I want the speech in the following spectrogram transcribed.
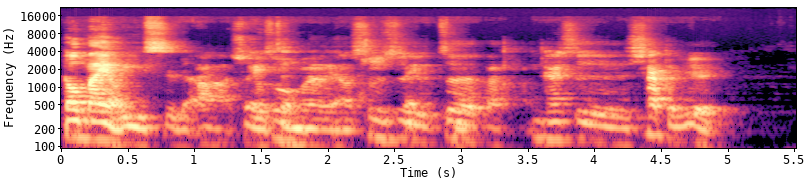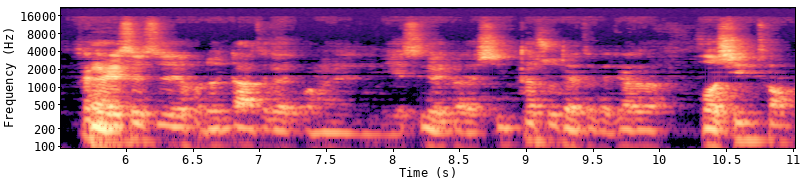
都蛮有意思的啊，所以我们要是不是这呃，应该是下个月，下个月是是讨论到这个，我们也是有一个新特殊的这个叫做火星冲。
